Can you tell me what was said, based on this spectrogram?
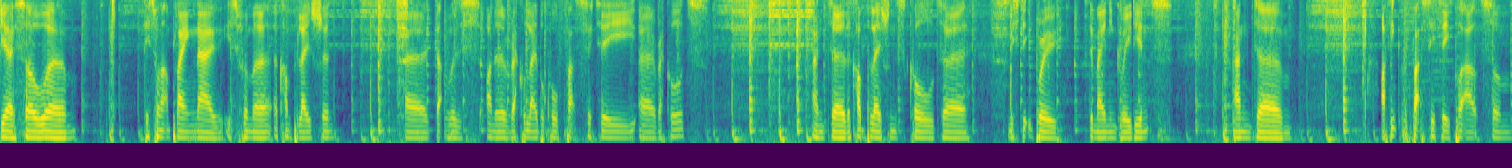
Yeah, so um, this one that I'm playing now is from a, a compilation uh, that was on a record label called Fat City uh, Records, and uh, the compilation's called uh, Mystic Brew, the main ingredients, and um, I think Fat City put out some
